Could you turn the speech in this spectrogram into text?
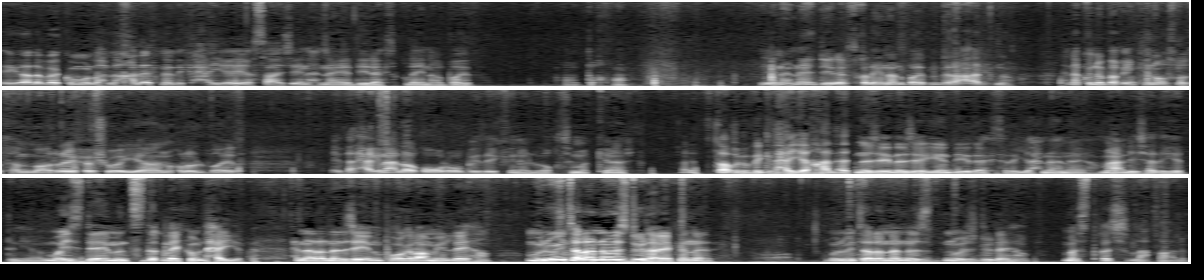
يا لا بكم والله لا خلعتنا ذيك الحيه يا صاع جينا هنايا direct قلينا البيض. الدخان جينا هنا direct قلينا البيض اللي راه عندنا. إحنا كنا باغيين كي نوصلو ثما نريحو شوية نقلو البيض. إذا لحقنا على الغروب إذا يكفينا الوقت ما كانش تطرق ذيك الحية خلعتنا جينا جايين direct ريحنا هنايا. معليش هذه هي الدنيا. مايش دائما تصدق لكم الحية. إحنا رانا جايين بروغرامين ليها. ومن وين ترى نوجدوا لها يا كنادي؟ من وين نوجد- نوجدوا ليها؟ ما صدقتش الله غالب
